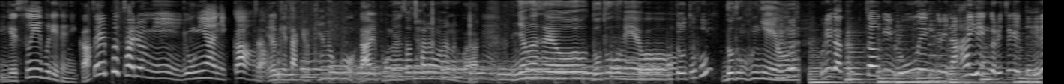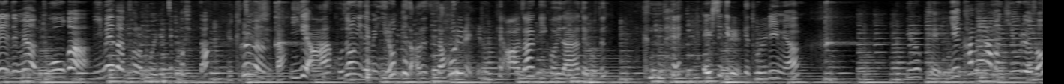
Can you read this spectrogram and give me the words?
이게 수입이 되니까. 셀프 촬영이 용이하니까. 자 이렇게 딱 이렇게 해놓고 날 보면서 촬영을 하는 거야. 안녕하세요. 노두홈이에요. 노드홈? 노동홍이에요 우리가 극적인 로우 앵글이나 high angle을 찍을 때 예를 들면 두호가 2m처럼 보이게 찍고 싶다? 그러면 찍으실까? 이게 아 고정이 되면 이렇게 나는 진짜 허리를 이렇게 아작이 거의 나야 되거든? 근데 LCD를 이렇게 돌리면 이렇게 얘 카메라만 기울여서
